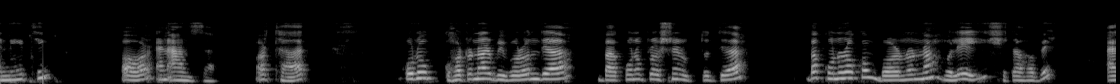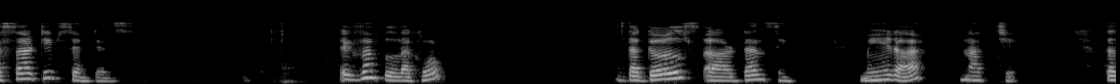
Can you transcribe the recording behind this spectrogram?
anything or an answer অর্থাৎ কোনো ঘটনার বিবরণ দেয়া বা কোনো প্রশ্নের উত্তর দেয়া বা কোনো রকম বর্ণনা হলেই সেটা হবে অ্যাসার্টিভ সেন্টেন্স এক্সাম্পল দেখো দ্য গার্লস আর ড্যান্সিং মেয়েরা নাচছে। The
